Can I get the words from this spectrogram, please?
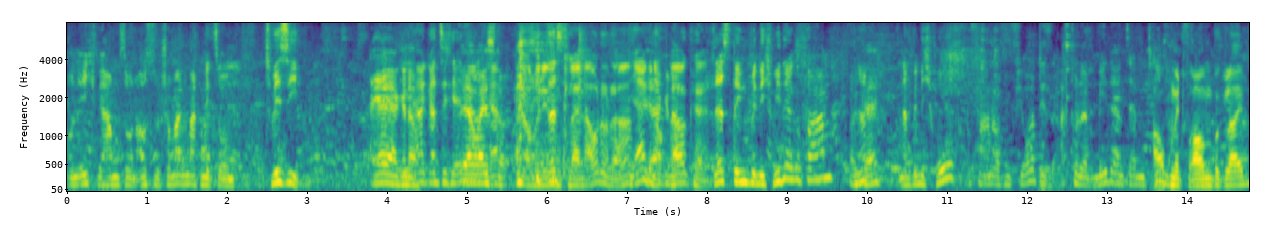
und ich. Wir haben so einen Ausflug schon mal gemacht mit so einem Twizzy. Ja, ja, genau. Ja, kannst dich erinnern? Ja, weiß ja. noch. Genau, mit diesem Das- kleinen Auto da. Ja, genau. Ah, okay. Das Ding bin ich wieder gefahren. Okay. Ne? Und dann bin ich hochgefahren auf dem Fjord, diese 800 Meter in Serpentin. Auch mit Frauen begleiten.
